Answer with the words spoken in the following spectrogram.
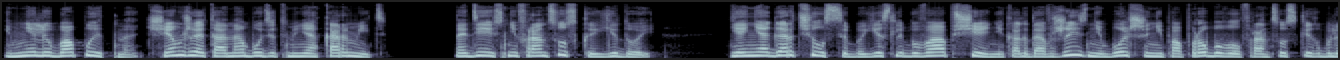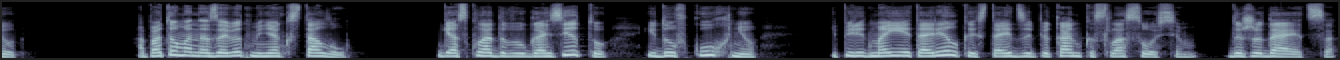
И мне любопытно, чем же это она будет меня кормить? Надеюсь, не французской едой. Я не огорчился бы, если бы вообще никогда в жизни больше не попробовал французских блюд. А потом она зовет меня к столу. Я складываю газету, иду в кухню, и перед моей тарелкой стоит запеканка с лососем. Дожидается.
